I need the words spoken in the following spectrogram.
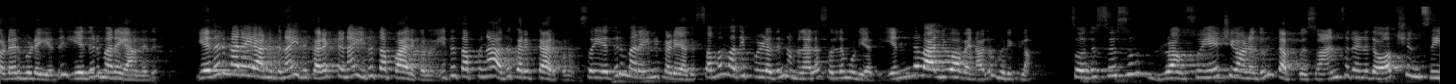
தொடர்புடையது எதிர்மறையானது. எதிர்மறையானதுன்னா இது கரெக்ட்னா இது தப்பா இருக்கணும். இது தப்புனா அது கரெக்டா இருக்கணும். சோ எதிர்மறைன்னு கிடையாது. சம மதிப்புள்ளதுன்னு நம்மளால சொல்ல முடியாது. எந்த வேல்யூவா வேணாலும் இருக்கலாம். சோ திஸ் இஸ் ராங் சுயேட்சையானதும் தப்பு. ஸோ ஆன்சர் என்னது? ஆப்ஷன் சி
